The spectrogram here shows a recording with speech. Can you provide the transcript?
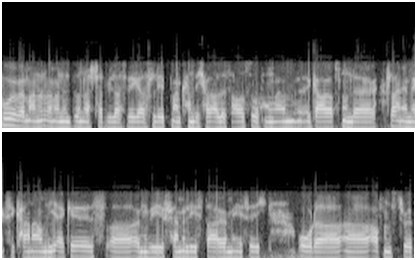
cool, wenn man, wenn man in so einer Stadt wie Las Vegas lebt. Man kann sich halt alles aussuchen. Ähm, egal, ob es nun der kleine Mexikaner um die Ecke ist, äh, irgendwie Family-Style-mäßig oder äh, auf dem Strip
